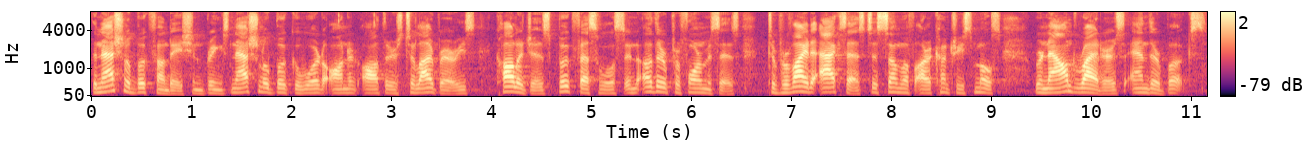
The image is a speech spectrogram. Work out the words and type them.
The National Book Foundation brings National Book Award honored authors to libraries, colleges, book festivals, and other performances to provide access to some of our country's most renowned writers and their books.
